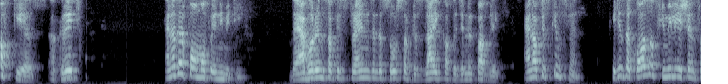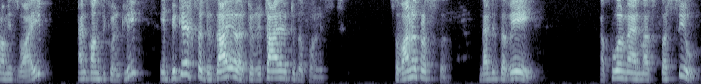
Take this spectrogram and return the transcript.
of cares, a great, another form of enmity, the abhorrence of his friends and the source of dislike of the general public and of his kinsmen. It is the cause of humiliation from his wife, and consequently, it begets a desire to retire to the forest. So, vanaprastha, that is the way a poor man must pursue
